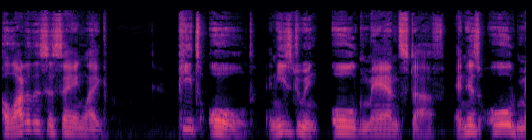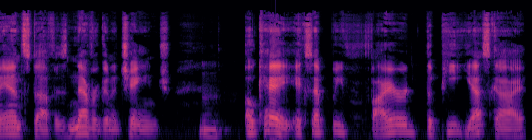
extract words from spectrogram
a lot of this is saying like Pete's old and he's doing old man stuff, and his old man stuff is never going to change. Hmm. Okay, except we fired the Pete Yes guy,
